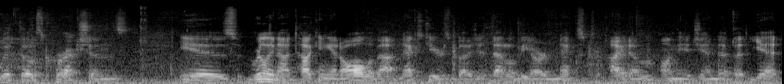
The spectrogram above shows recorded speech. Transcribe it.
with those corrections is really not talking at all about next year's budget. That'll be our next item on the agenda, but yet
